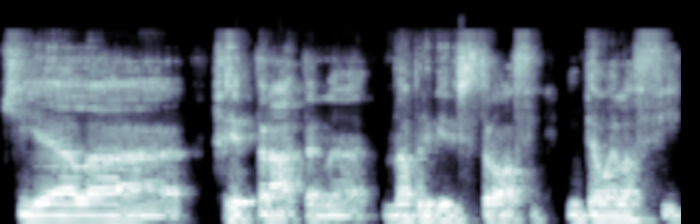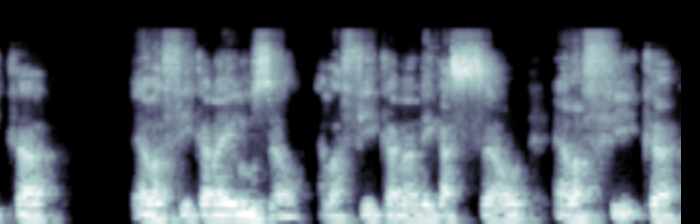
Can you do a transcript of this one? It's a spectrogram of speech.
que ela retrata na, na primeira estrofe. Então ela fica ela fica na ilusão, ela fica na negação, ela fica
